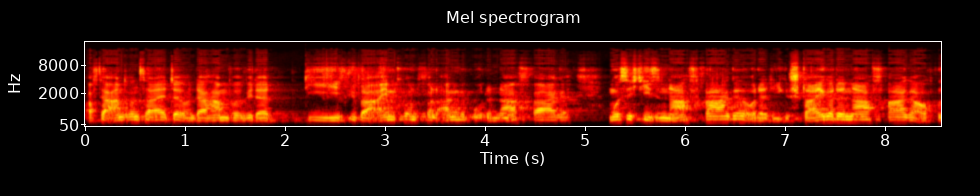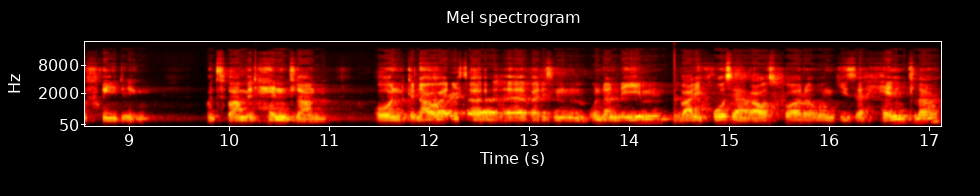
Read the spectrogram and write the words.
Auf der anderen Seite, und da haben wir wieder die Übereinkunft von Angebot und Nachfrage, muss ich diese Nachfrage oder die gesteigerte Nachfrage auch befriedigen. Und zwar mit Händlern. Und genau bei, dieser, äh, bei diesem Unternehmen war die große Herausforderung, diese Händler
